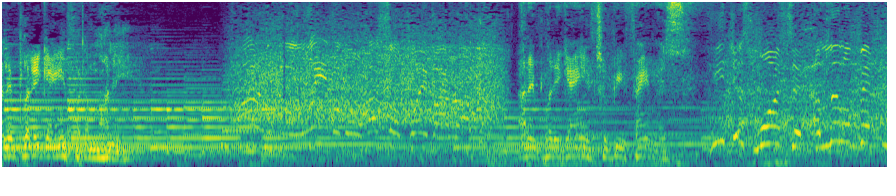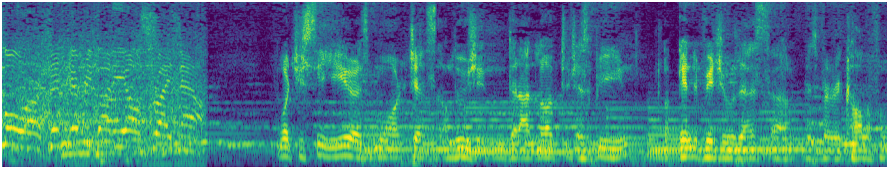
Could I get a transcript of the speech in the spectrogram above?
didn't play the game for the money. Unbelievable hustle play by Rodman. I didn't play the game to be famous. He just wants it a little bit more than everybody else right now. What you see here is more just an illusion that I love to just be an individual that's, uh, that's very colorful.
